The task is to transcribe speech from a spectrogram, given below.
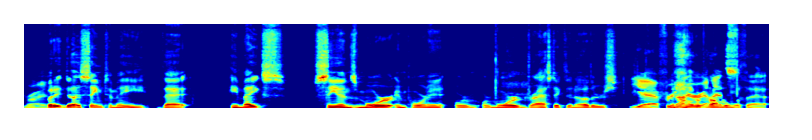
right? But it does seem to me that he makes sins more important or or more drastic than others. Yeah, for and sure. I have a and problem with that.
